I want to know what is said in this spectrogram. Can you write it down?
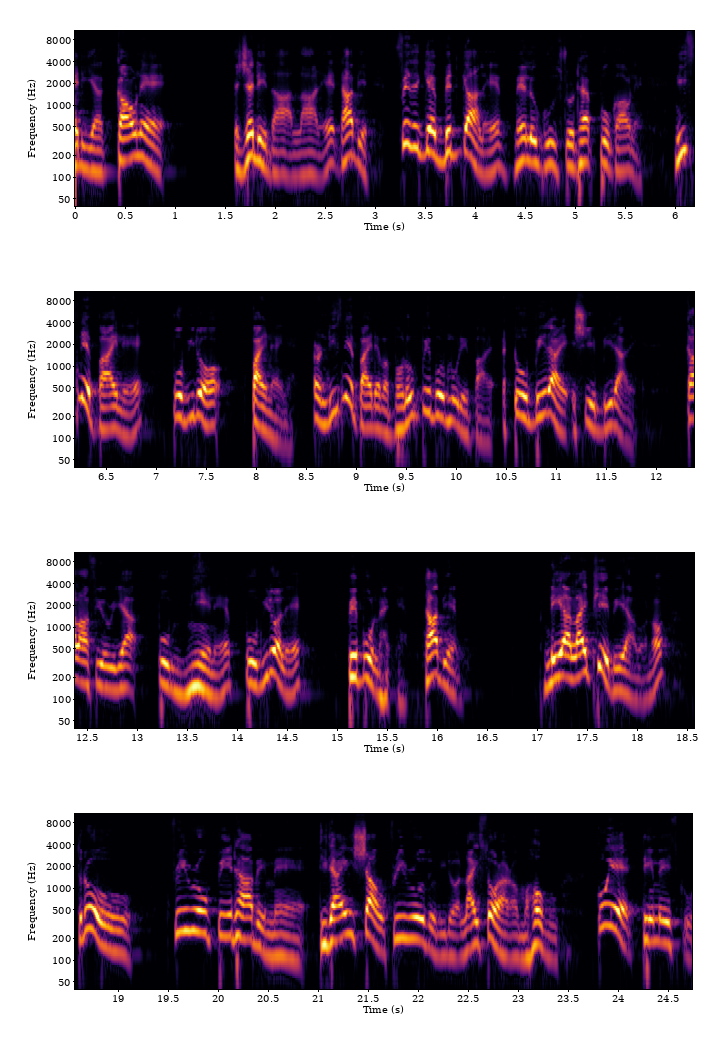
idea ကောင်းတဲ့အရက်ဒေတာလာတယ်ဒါပြင် physical bit ကလည်း melo gusto ထက်ပိုကောင်းတယ်နီးစနစ်ပိုင်းလည်းပို့ပြီးတော့ပိုင်နိုင်တယ် တော့ knee snip ဘိုင်းထဲမှာဘောလုံးပေးပို့မှုတွေပါတယ်အတူပေးတာတွေအရှိပေးတာတွေ color fury ကပိုမြင်တယ်ပို့ပြီးတော့လည်းပေးပို့နိုင်တယ်ဒါ့အပြင်နေရာလိုက်ဖြည့်ပေးတာပေါ့နော်သူတို့ free roll ပေးထားပေမဲ့ဒီတိုင်းရှောက် free roll ဆိုပြီးတော့ light ဆော့တာတော့မဟုတ်ဘူးကိုယ့်ရဲ့ teammates ကို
